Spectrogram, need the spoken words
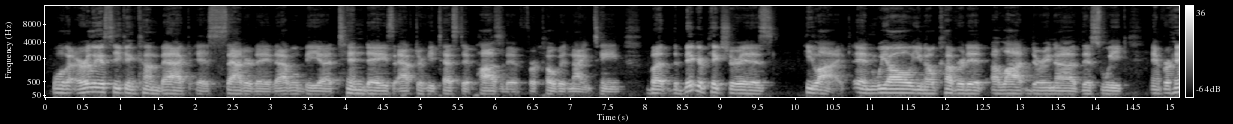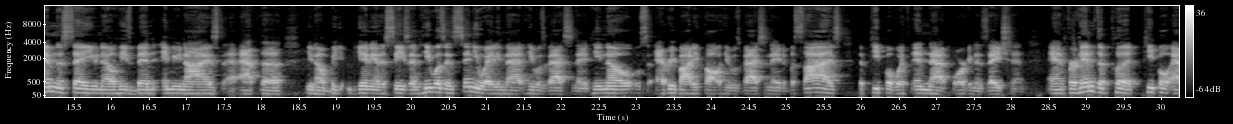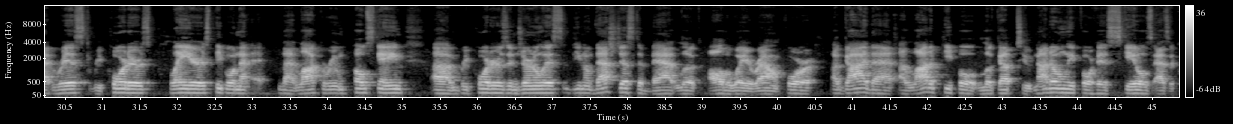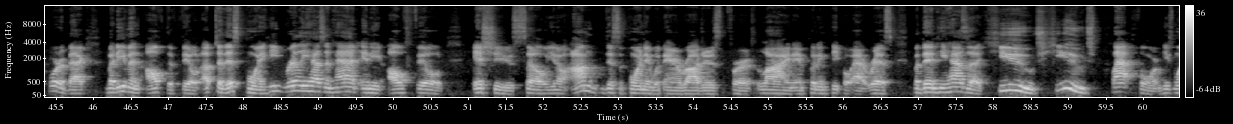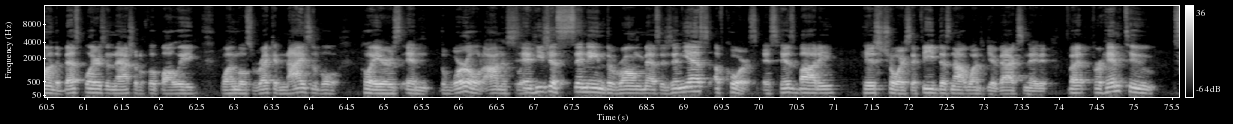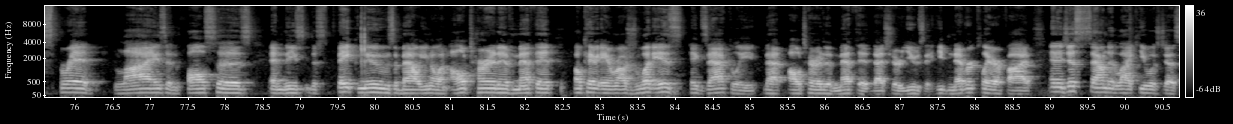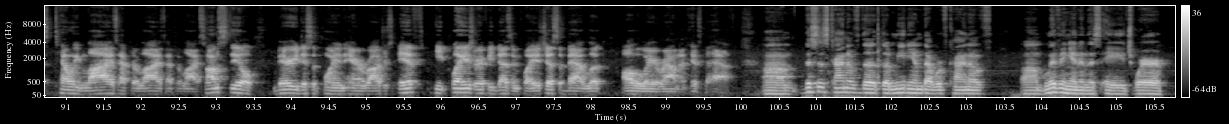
Well, the earliest he can come back is Saturday. That will be uh, 10 days after he tested positive for COVID 19. But the bigger picture is he lied. And we all, you know, covered it a lot during uh, this week. And for him to say, you know, he's been immunized at the, you know, be- beginning of the season, he was insinuating that he was vaccinated. He knows everybody thought he was vaccinated, besides the people within that organization. And for him to put people at risk, reporters, players, people in that, that locker room post game, um, reporters and journalists, you know, that's just a bad look all the way around for a guy that a lot of people look up to, not only for his skills as a quarterback, but even off the field. Up to this point, he really hasn't had any off field issues. So, you know, I'm disappointed with Aaron Rodgers for lying and putting people at risk. But then he has a huge, huge platform. He's one of the best players in the National Football League, one of the most recognizable players in the world, honestly. And he's just sending the wrong message. And yes, of course, it's his body, his choice if he does not want to get vaccinated. But for him to spread lies and falsehoods and these this fake news about you know an alternative method. Okay, Aaron Rodgers, what is exactly that alternative method that you're using? He'd never clarified, and it just sounded like he was just telling lies after lies after lies. So I'm still very disappointed in Aaron Rodgers if he plays or if he doesn't play. It's just a bad look all the way around on his behalf. Um, this is kind of the the medium that we're kind of um, living in in this age where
